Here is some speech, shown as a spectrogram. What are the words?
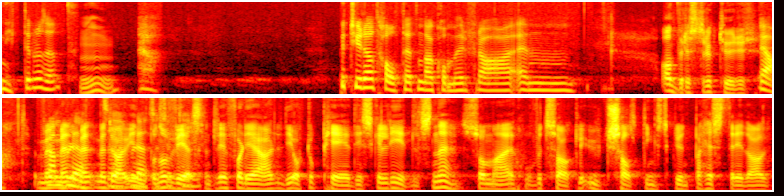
90 mm. ja. Betyr det at halvtheten da kommer fra en andre strukturer. Ja, men, men, men, men, du er jo inne på noe vesentlig, for det er de ortopediske lidelsene som er hovedsakelig utskjaltingsgrunn på hester i dag,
